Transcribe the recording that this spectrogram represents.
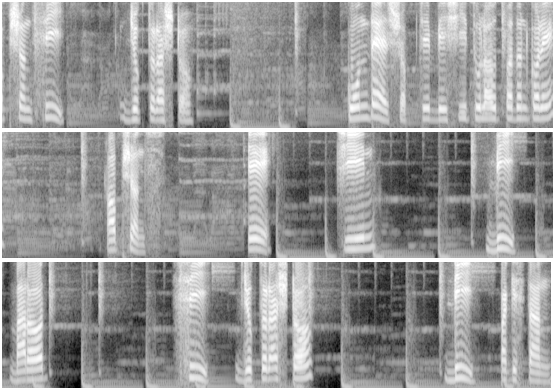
অপশন সি, যুক্তরাষ্ট্র। কোন দেশ সবচেয়ে বেশি তুলা উৎপাদন করে? অপশনস। এ, চীন। বি, ভারত। সি, যুক্তরাষ্ট্র। ডি, পাকিস্তান।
